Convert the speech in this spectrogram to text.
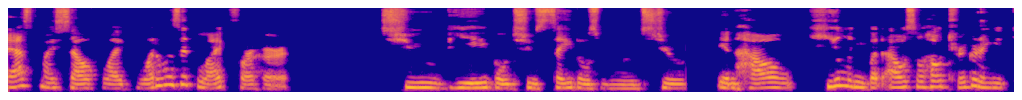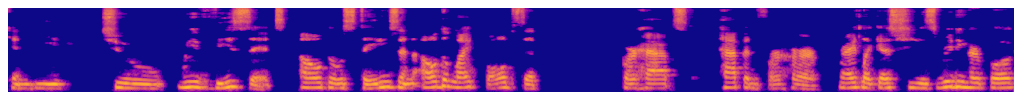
asked myself, like, what was it like for her to be able to say those words to, in how healing, but also how triggering it can be to revisit all those things and all the light bulbs that perhaps happened for her, right? Like as she is reading her book,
